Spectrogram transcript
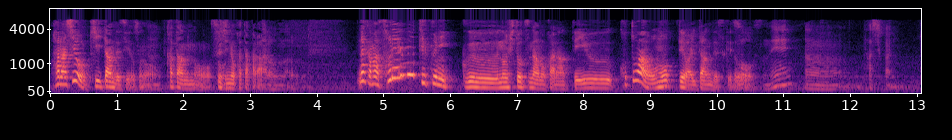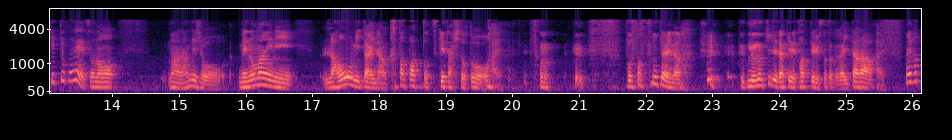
話を聞いたんですよ、そのうん、カタンの筋の方から。なるほど、なるほど。なんかまあ、それもテクニックの一つなのかなっていうことは思ってはいたんですけそうどで、すね。うん。確かに。結局ね、その、まあなんでしょう、目の前にラオウみたいな肩パッドつけた人と、はいはい。その、菩薩みたいな 布切れだけで立ってる人とかがいたら、はいやっぱ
